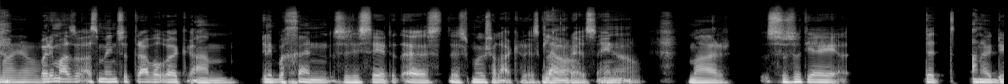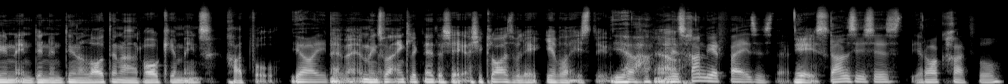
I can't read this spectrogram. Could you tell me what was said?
Maar ja. Maar maar as, as mense travel ook um, in die begin soos jy sê dit is dis moeë so lekker dis glamorous en ja. maar soos wat jy dit aanhou doen en doen en doen en later dan raak jy mens gatvol. Ja, jy doen. En mense wil eintlik net as jy as jy klaar is wil jy jy wil huis toe. Ja, Ja. mens gaan deur phases daar. Yes. Dan is dit jy raak gatvol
